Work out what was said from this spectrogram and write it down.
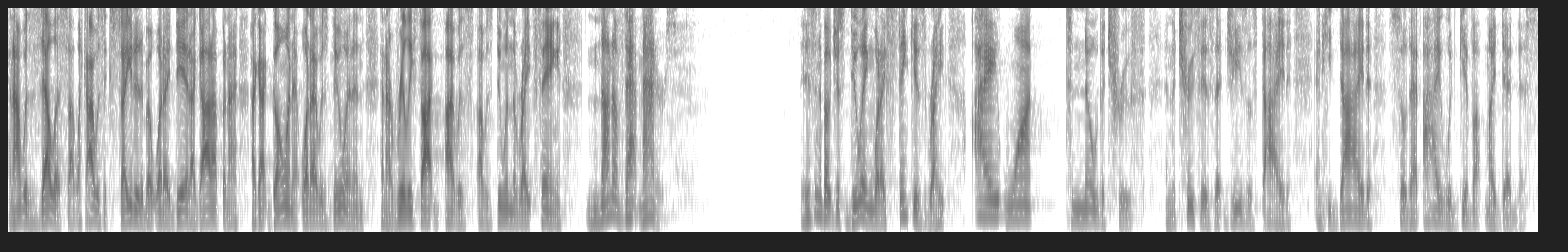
and I was zealous. I, like I was excited about what I did. I got up and I, I got going at what I was doing, and, and I really thought I was, I was doing the right thing. None of that matters. It isn't about just doing what I think is right. I want to know the truth. And the truth is that Jesus died, and he died so that I would give up my deadness,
